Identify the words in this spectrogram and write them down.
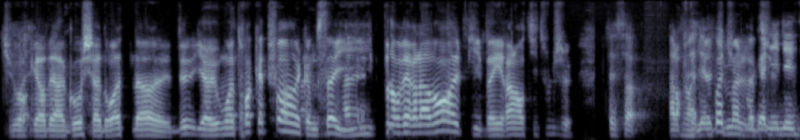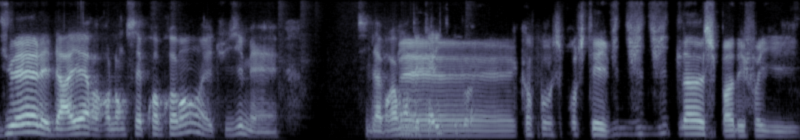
Tu vas Ouais. regarder à gauche, à droite, là, euh, deux- il y a au moins 3-4 fois, hein, comme ça, il part vers l'avant et puis bah, il ralentit tout le jeu. c'est ça. Alors que Ouais, des fois, tu là-dessus. gagner des duels et derrière relancer proprement et tu dis, mais s'il a vraiment des qualités. quoi. Mais quand faut se projeter vite, vite, vite, là, je sais pas, des fois, il.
